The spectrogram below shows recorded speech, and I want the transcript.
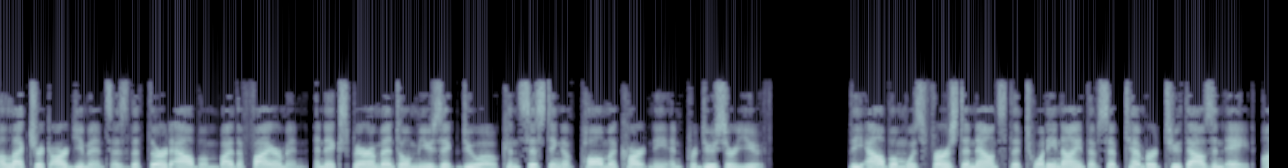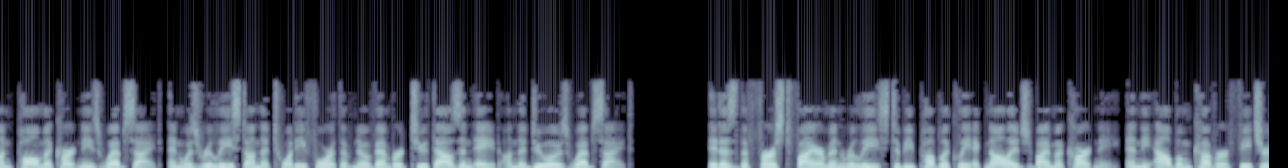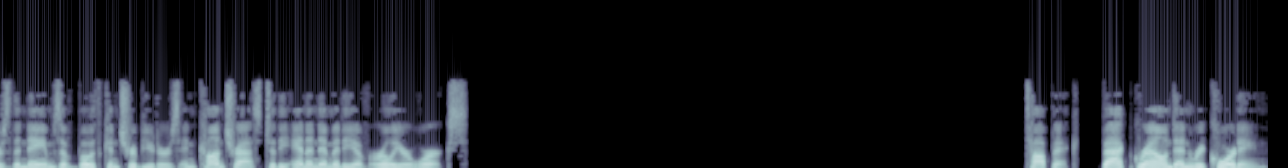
Electric Arguments is the third album by The Fireman, an experimental music duo consisting of Paul McCartney and producer Youth. The album was first announced 29 September 2008, on Paul McCartney's website, and was released on 24 November 2008 on the duo's website. It is the first Fireman release to be publicly acknowledged by McCartney, and the album cover features the names of both contributors in contrast to the anonymity of earlier works. Topic. Background and recording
